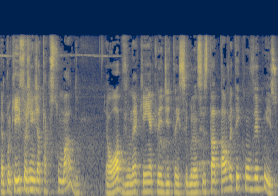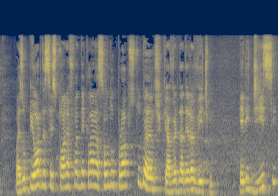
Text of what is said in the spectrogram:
é porque isso a gente já está acostumado, é óbvio, né? Quem acredita em segurança estatal vai ter que conviver com isso. Mas o pior dessa história foi a declaração do próprio estudante, que é a verdadeira vítima. Ele disse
